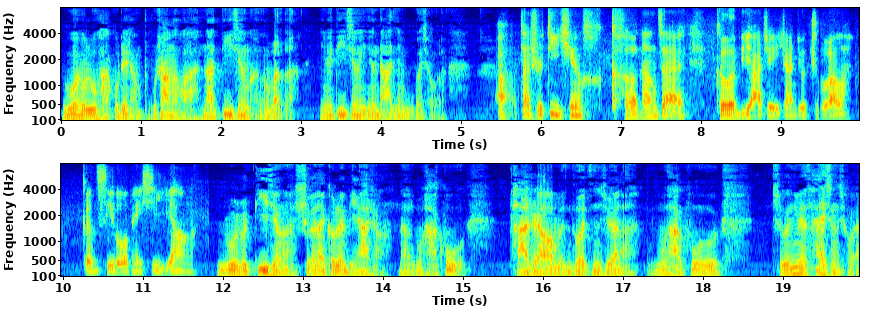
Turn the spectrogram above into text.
如果说卢卡库这场不上的话，那地星可能稳了，因为地星已经打进五个球了。啊，但是地星可能在哥伦比亚这一战就折了，跟 C 罗、梅西一样啊。如果说地星啊折在哥伦比亚上，那卢卡库怕是要稳坐金靴了。卢卡库是个虐菜型球员，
